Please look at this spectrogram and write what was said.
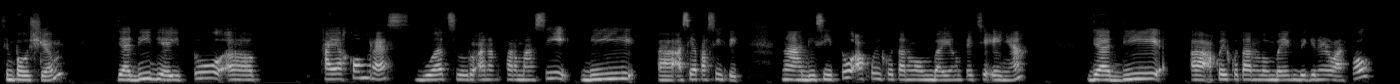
Symposium. Jadi dia itu uh, kayak kongres buat seluruh anak farmasi di uh, Asia Pasifik. Nah, di situ aku ikutan lomba yang PCE-nya. Jadi uh, aku ikutan lomba yang beginner level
